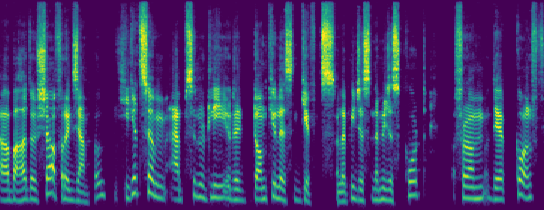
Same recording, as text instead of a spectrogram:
uh, Bahadur Shah, for example, he gets some absolutely redonkulous gifts. Let me just let me just quote from Dirk Kolff.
